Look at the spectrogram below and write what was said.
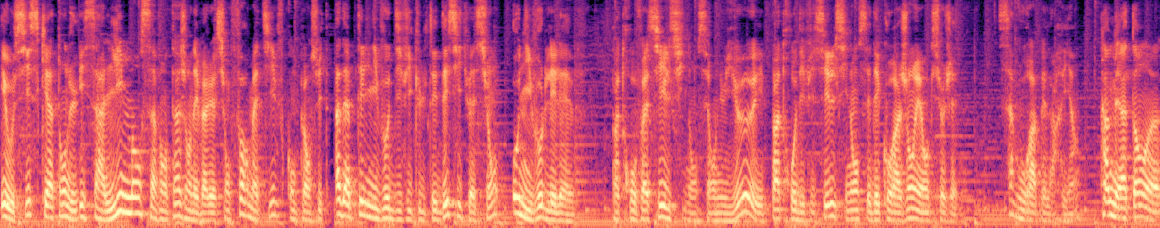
et aussi ce qui est attendu. Et ça a l'immense avantage en évaluation formative qu'on peut ensuite adapter le niveau de difficulté des situations au niveau de l'élève. Pas trop facile sinon c'est ennuyeux et pas trop difficile sinon c'est décourageant et anxiogène. Ça vous rappelle rien? Ah mais attends, euh,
